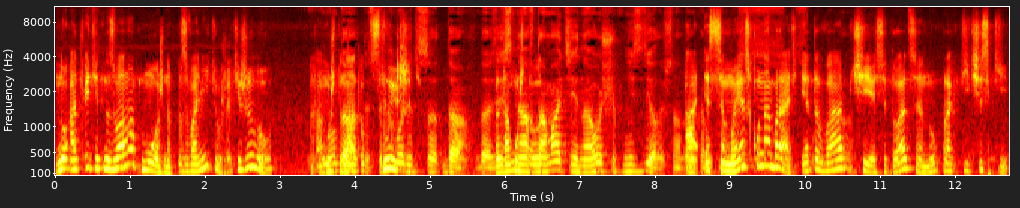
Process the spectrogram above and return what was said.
Ну, ответить на звонок можно, позвонить уже тяжело. Потому ну, что да, надо слышать. Да, да, здесь Потому на автомате вот... на ощупь не сделаешь. Надо а смс-ку набрать, это вообще да. ситуация, ну, практически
